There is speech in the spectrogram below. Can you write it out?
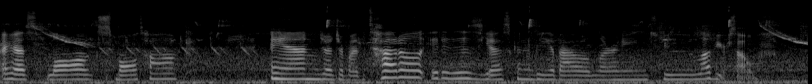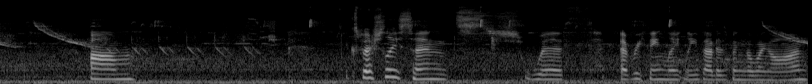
I guess, vlog, small talk, and judging by the title, it is, yes, going to be about learning to love yourself. Um, especially since with everything lately that has been going on,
